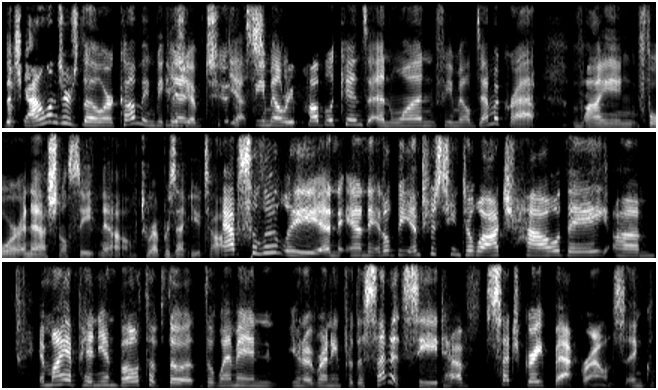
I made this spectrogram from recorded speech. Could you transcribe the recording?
The but challengers, though, are coming because Yeah, you have two yes. female Republicans and one female Democrat vying for a national seat now to represent Utah. Absolutely, and and it'll be interesting to watch how they, um, in my opinion, both of the the women, you know, running for the Senate seat have such great backgrounds and great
